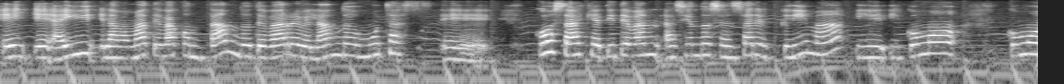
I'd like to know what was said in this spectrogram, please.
eh, ahí la mamá te va contando, te va revelando muchas eh, cosas que a ti te van haciendo sensar el clima y, cómo, cómo,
